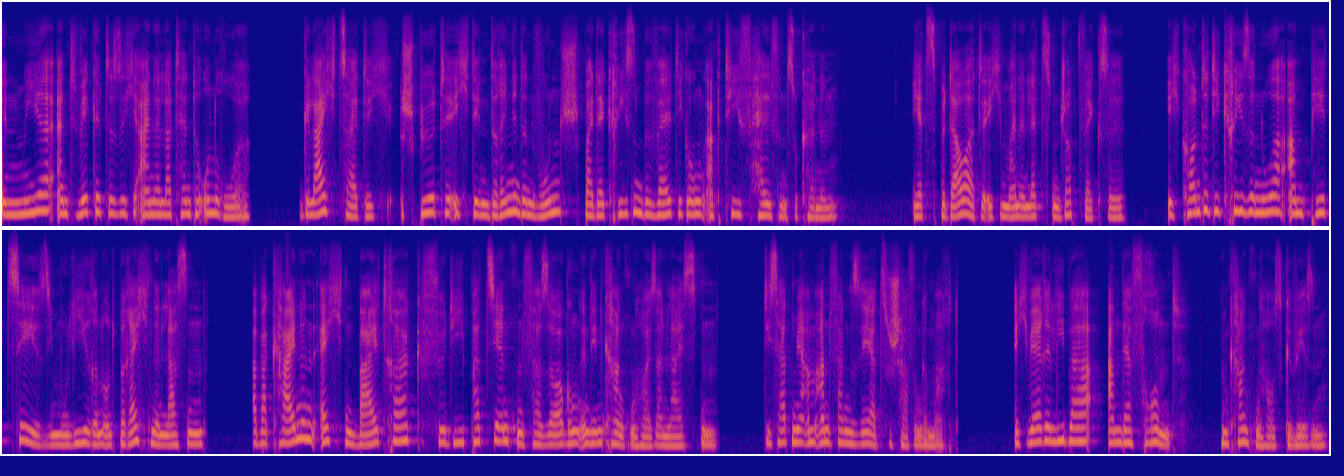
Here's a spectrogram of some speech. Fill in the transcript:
In mir entwickelte sich eine latente Unruhe. Gleichzeitig spürte ich den dringenden Wunsch, bei der Krisenbewältigung aktiv helfen zu können. Jetzt bedauerte ich meinen letzten Jobwechsel. Ich konnte die Krise nur am PC simulieren und berechnen lassen, aber keinen echten Beitrag für die Patientenversorgung in den Krankenhäusern leisten. Dies hat mir am Anfang sehr zu schaffen gemacht. Ich wäre lieber an der Front im Krankenhaus gewesen.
